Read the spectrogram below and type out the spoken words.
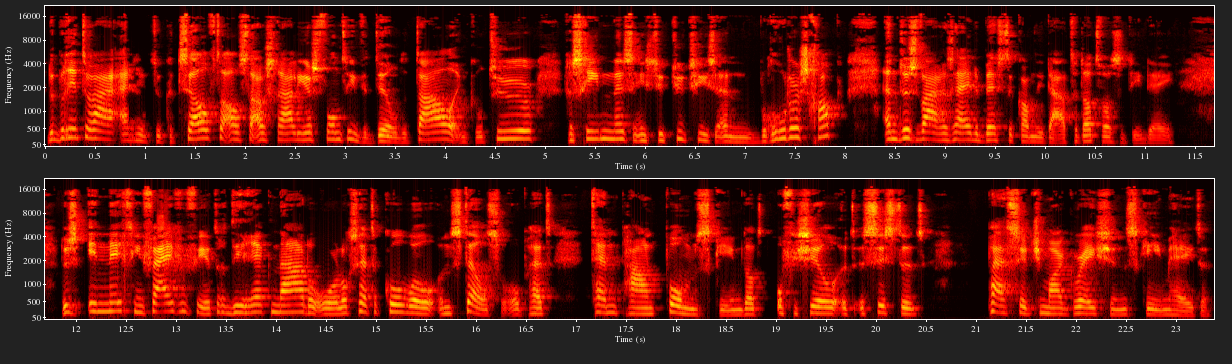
De Britten waren eigenlijk natuurlijk hetzelfde als de Australiërs, vond hij. We deelden taal en cultuur, geschiedenis, instituties en broederschap. En dus waren zij de beste kandidaten, dat was het idee. Dus in 1945, direct na de oorlog, zette Colwell een stelsel op, het 10-pound POM scheme, dat officieel het Assisted Passage Migration Scheme heette.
